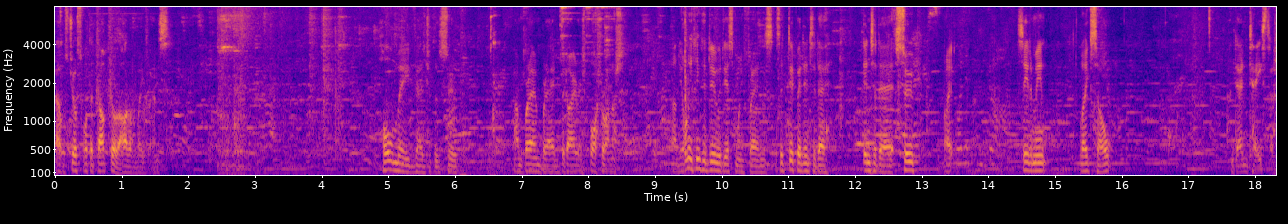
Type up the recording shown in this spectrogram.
That was just what the doctor ordered, my friends. Homemade vegetable soup and brown bread with Irish butter on it. And the only thing to do with this, my friends, is to dip it into the into the soup, right? See what I mean? Like so. And then taste it.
